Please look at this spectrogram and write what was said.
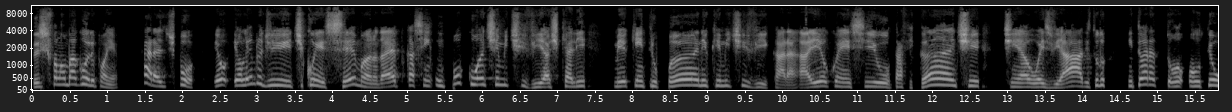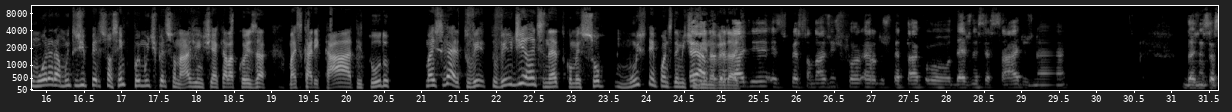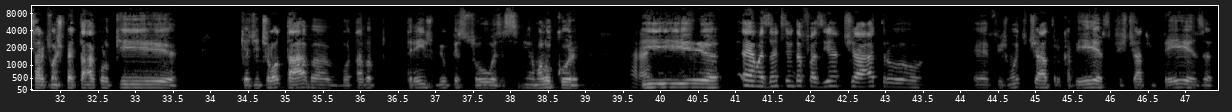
deixa eu te falar um bagulho, Ponha. Cara, tipo, eu, eu lembro de te conhecer, mano, da época, assim, um pouco antes de MTV. Acho que ali, meio que entre o Pânico e MTV, cara. Aí eu conheci o Traficante, tinha o Ex-Viado e tudo. Então era o, o teu humor era muito de personagem, sempre foi muito de personagem, tinha aquela coisa mais caricata e tudo. Mas, velho, tu veio, tu veio de antes, né? Tu começou muito tempo antes da MTV, é, na, na verdade. verdade. esses personagens foram, eram do espetáculo 10 Necessários, né? Das Necessárias, que foi um espetáculo que, que a gente lotava, botava 3 mil pessoas, assim, era uma loucura. Caraca. E, é, mas antes eu ainda fazia teatro, é, fiz muito teatro cabeça, fiz teatro empresa,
